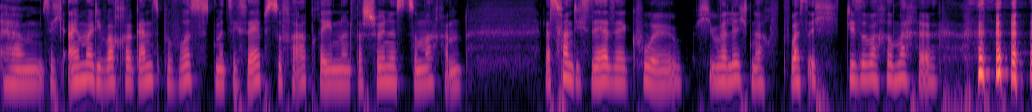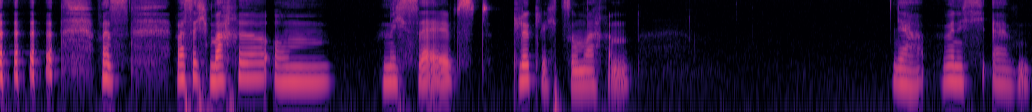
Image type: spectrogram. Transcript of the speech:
ähm, sich einmal die Woche ganz bewusst mit sich selbst zu verabreden und was Schönes zu machen. Das fand ich sehr, sehr cool. Ich überlege noch, was ich diese Woche mache. was, was ich mache, um mich selbst glücklich zu machen. Ja, bin ich, ähm,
